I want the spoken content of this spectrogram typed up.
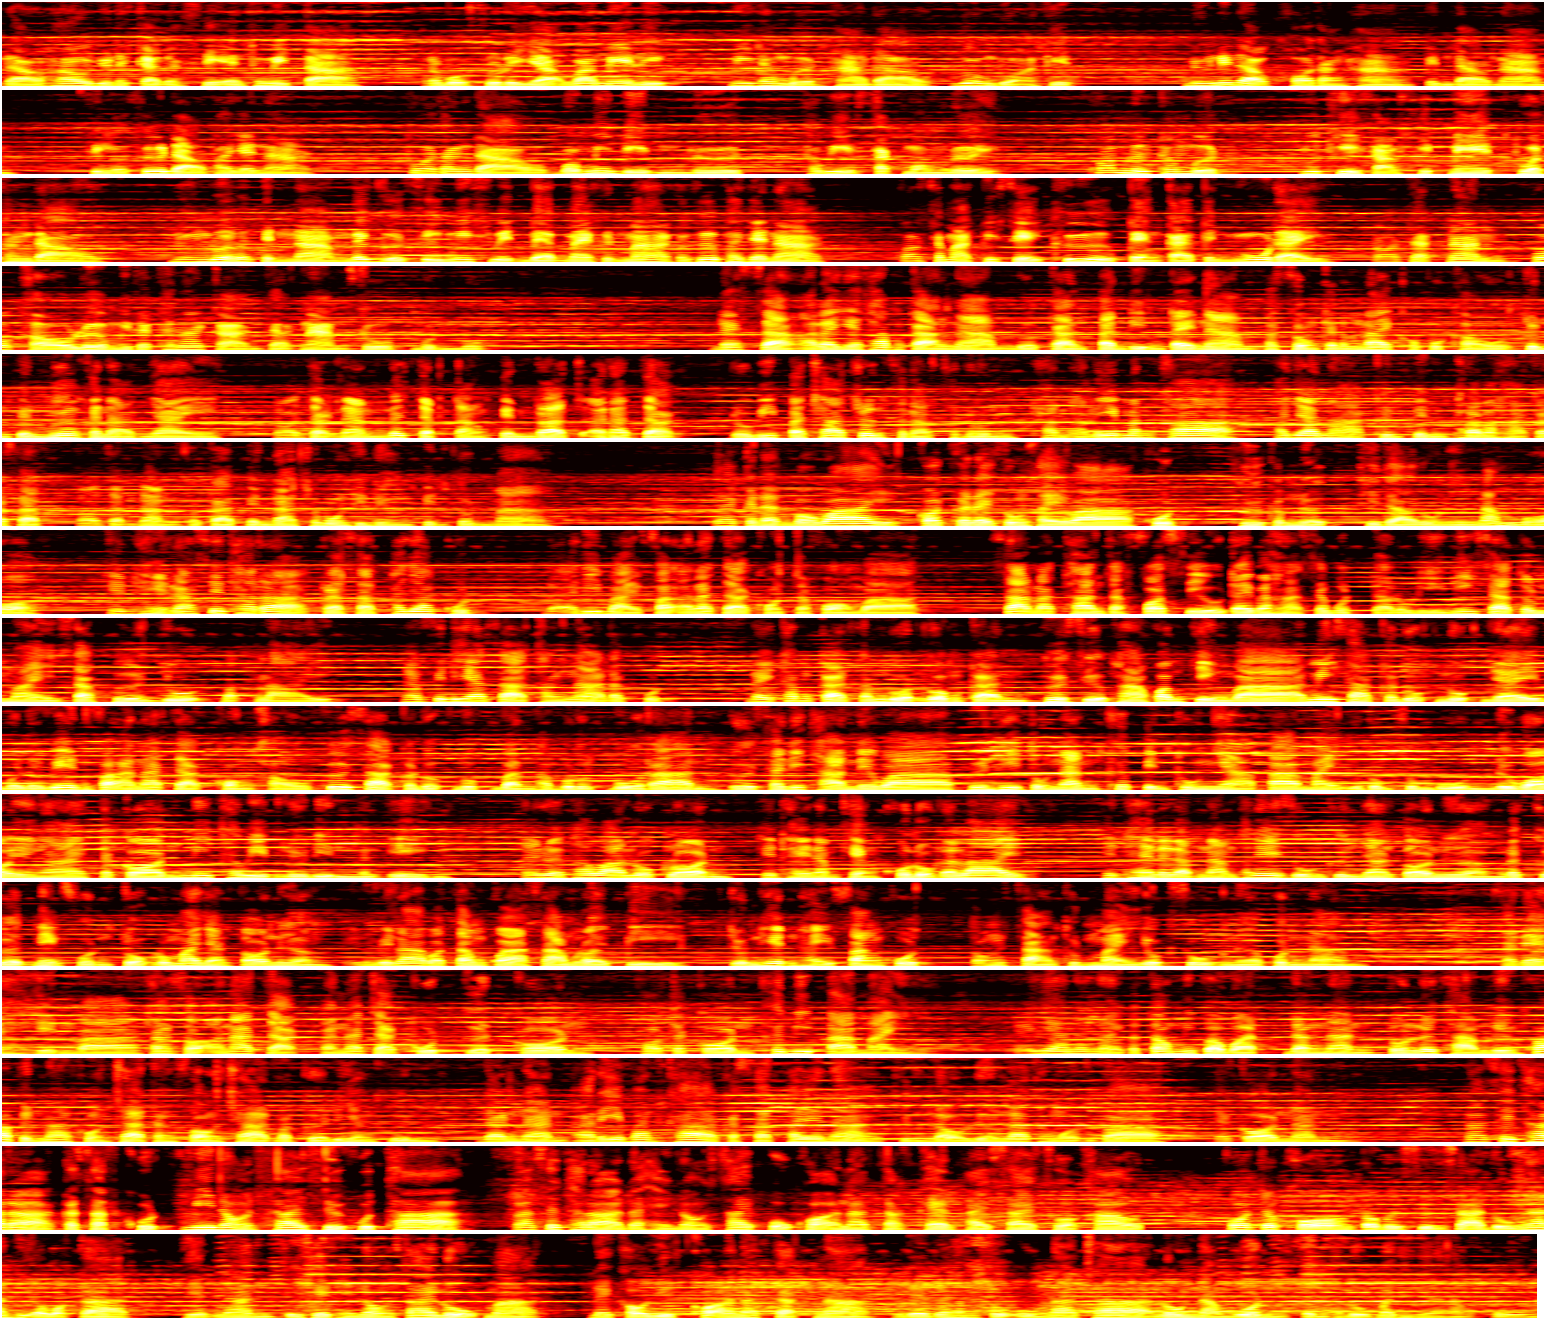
ดาวเฮาอยู่ในกาแล็กซีแอนโทวิตา ระบบสุริยะว่าเมลิก มีทั้งเบิดหาดาวร่วมดวงอาทิตย์หนึ่งในดาวคอทางหางเป็นดาวน้ำซึ่งก็คือดาวพญานาค ทั่วทั้งดาวบ่มีดินหรือทวีปสักหมองเลย ความลึกทั้งหมดอยู่ที่ 30 เมตร ทั่วทั้งดาวเนื่องด้วยมันเป็นน้ำได้เกิดสิ่งมีชีวิตแบบใหม่ขึ้นมากก็คือพญานาค ความสามารถพิเศษคือแปลงกายเป็นงูได้ต่อจากนั้นพวกเขาเริ่มมีพัฒนาการจากน้ำสู่บุญบกและสร้างอารยธรรมกลางน้ำโดยการปั้นดินใต้น้ำผสมกับน้ำลายของพวกเขาจนเป็นเมืองขนาดใหญ่ต่อจากนั้นได้จัดตั้งเป็นราชอาณาจักร โดยมีประชาชนสนับสนุน ท่านอาลีมันค่าพญานาคขึ้นเป็นพระมหากษัตริย์ ต่อจากนั้นก็กลายเป็นราชวงศ์ที่หนึ่งเป็นต้นมาแต่กระดันบ่ไหวก็ก็ได้สงสัยว่าคุดคือกำเนิดที่ดาวดวงนี้นำบ่เฮ็ดให้ราชเซธารากษัตริย์พญาคุด ได้อธิบายฝ่ายอาณาจักรของเจ้าของว่าทราบหลักฐานจากฟอสซิลในมหาสมุทรดาวดวงนี้มีซากต้นไม้ซากพืชอยู่บักหลาย นักวิทยาศาสตร์ทั้งนาและคุดได้ทำการสำรวจร่วมกัน เพื่อสืบหาความจริงว่ามีซากกระดูกนุกใหญ่บริเวณฝ่าอาณาจักรของเขาคือซากกระดูกนุกบรรพบุรุษโบราณ โดยสันนิษฐานได้ว่าพื้นที่ตรงนั้นคือเป็นทุ่งหญ้าป่าไม้อุดมสมบูรณ์หรือว่าง่ายๆแต่ก่อนมีทวีปหรือดินนั่นเองแต่ด้วยภาวะโลกร้อนเฮ็ดให้น้ำแข็งโคโลกละลาย เฮ็ดให้ระดับน้ำทะเลสูงขึ้นอย่างต่อเนื่อง และเกิดเมฆฝนตกลงมาอย่างต่อเนื่อง เป็นเวลาบ่ต่ำกว่า 300 ปี จนเฮ็ดให้ฝั่งคุดต้องสร้างทุนใหม่ยกสูงเหนือพ้นน้ำแสดงเห็นว่าทั้งสองอาณาจักรอาณาจักรกุดเกิดก่อนพราะก่อนเคยมีป่าใหม่แต่ย่างหน่อยก็ต้องมีประวัติ ดังนั้นตนเลยถามเรื่องความเป็นมาของชาติทั้งสองชาติว่าเกิดอีหยังขึ้น ดังนั้นอารีบ้านข้ากษัตริย์พญานาคจึงเล่าเรื่องเล่าวทั้งหมดว่าแต่ก่อนนั้นพระเซธารากษัตริย์คุดมีน้องชายชื่อคุดท่า พระเซธาราได้ให้น้องชายปกครออาณาจักรแทนไอ้ชายชั่วข้าวพ่อเจ้าของต้องไปศึกษาดูงานที่อวกาศเหตุนั้นจึงเฮ็ดให้น้องชายโลภมาก ได้เขายึดข้ออาณาจักรนาคและได้นำตัวองค์ราชาลงนำวนจนทะลุมาที่แม่น้ำโขง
